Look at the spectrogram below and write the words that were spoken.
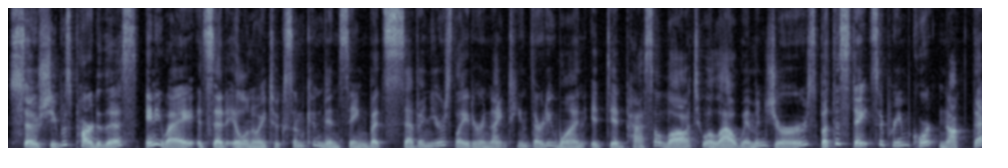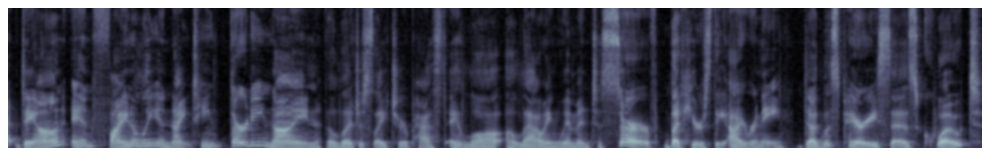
So she was part of this. Anyway, it said Illinois took some convincing, but seven years later, in 1931, it did pass a law to allow women jurors, but the state Supreme Court knocked that down, and finally, in 1939, the legislature passed a law allowing women to serve. But here's the irony. Douglas Perry says, quote,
